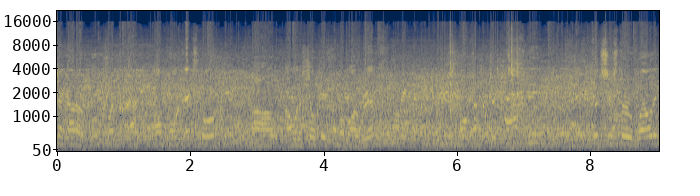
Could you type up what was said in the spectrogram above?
check out our booth. We're at the Off-Road Expo. Uh, I want to showcase some of our rims. We use low temperature casting, friction stir welding.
